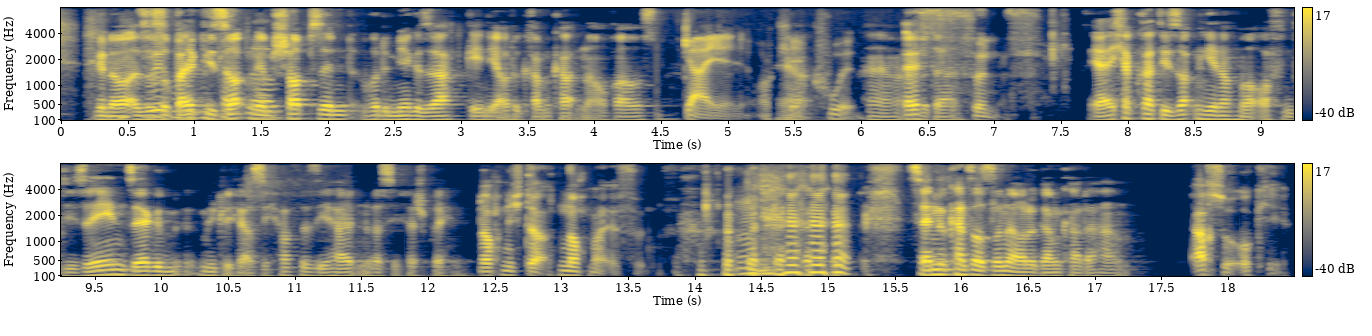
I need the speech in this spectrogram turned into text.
Genau, also sobald die Socken haben. im Shop sind, wurde mir gesagt, gehen die Autogrammkarten auch raus. Geil, okay, ja. cool. Ja, also F5. Ja, ich habe gerade die Socken hier nochmal offen. Die sehen sehr gemütlich aus. Ich hoffe, sie halten, was sie versprechen. Noch nicht da. Nochmal F5. Sven, du kannst auch so eine Autogrammkarte haben. Ach so, okay.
